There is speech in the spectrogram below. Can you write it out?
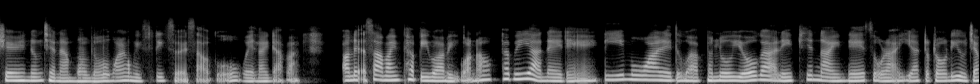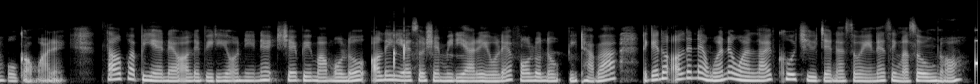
sharing လုပ်ချင်တာမဟုတ်လို့ one week sleep ဆိုတဲ့စာအုပ်ကိုဝယ်လိုက်တာပါ အော်လေအစာပိုင်းဖတ်ပြီးသွားပြီပေါ့နော်ဖတ်ပြီးရတဲ့တဲ့ဒီမွားတဲ့သူကဘလို့ယောဂတွေဖြစ်နိုင်လဲဆိုတာကြီးကတော်တော်လေးကိုကြောက်ဖို့ကောင်းပါတယ်စောက်ဖတ်ပြီးရတဲ့အော်လေဗီဒီယိုအနေနဲ့ share ပေးမှာမို့လို့အော်လေရဲ့ social media တွေကိုလည်း follow လုပ်ပြီးထားပါတကယ်တော့အော်လေနဲ့1 on 1 live coach ယူချင်တဲ့ဆိုရင်လည်းစိတ်မဆိုးဘူးနော်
